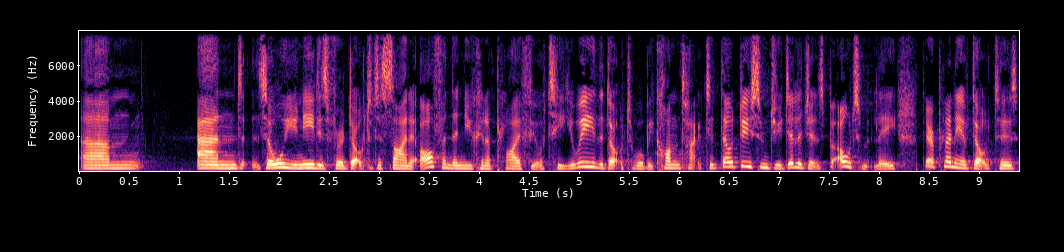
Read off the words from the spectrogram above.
Um, and so all you need is for a doctor to sign it off, and then you can apply for your TUE. The doctor will be contacted. They'll do some due diligence, but ultimately there are plenty of doctors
